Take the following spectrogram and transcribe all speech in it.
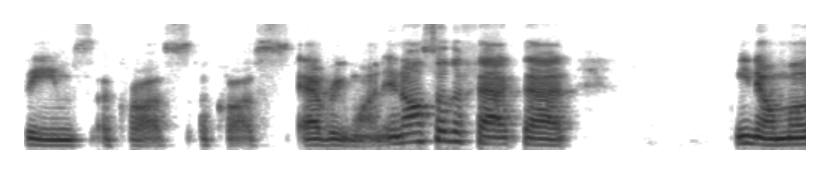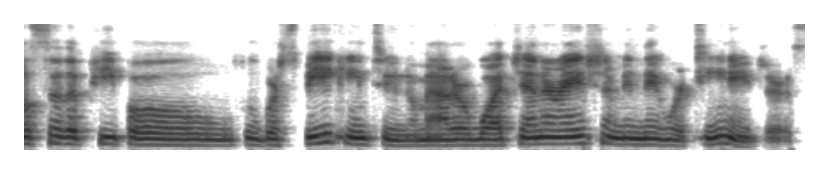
themes across across everyone, and also the fact that you know most of the people who were speaking to, no matter what generation, I mean, they were teenagers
